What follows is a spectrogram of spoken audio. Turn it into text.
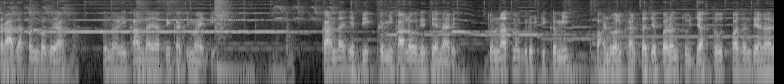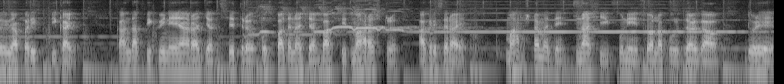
तर आज आपण बघूया उन्हाळी कांदा या पिकाची माहिती. कांदा हे पीक कमी कालावधीत येणारे तुलनात्मक दृष्टी कमी भांडवल खर्चाचे परंतु जास्त उत्पादन देणारे व्यापारी पीक आहे. कांदा पिकविणे या राज्यात क्षेत्र उत्पादनाच्या बाबतीत महाराष्ट्र अग्रेसर आहे. महाराष्ट्रामध्ये नाशिक पुणे सोलापूर जळगाव धुळे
